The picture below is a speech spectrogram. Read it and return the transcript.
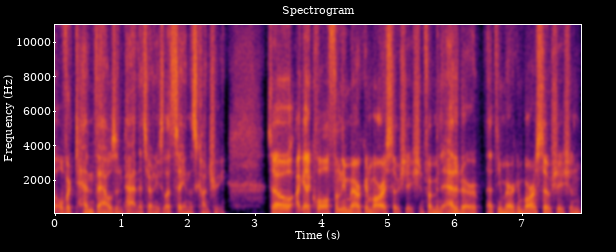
over 10,000 patent attorneys, let's say, in this country. So I got a call from the American Bar Association, from an editor at the American Bar Association,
